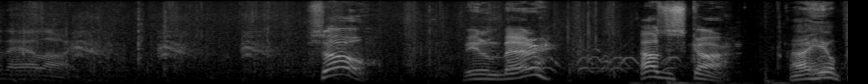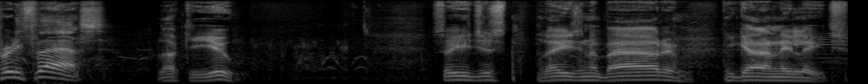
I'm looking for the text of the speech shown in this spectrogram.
How the hell are you? So, feeling better? How's the scar? I heal pretty fast. Lucky you. So you just lazing about, or you got any leads?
